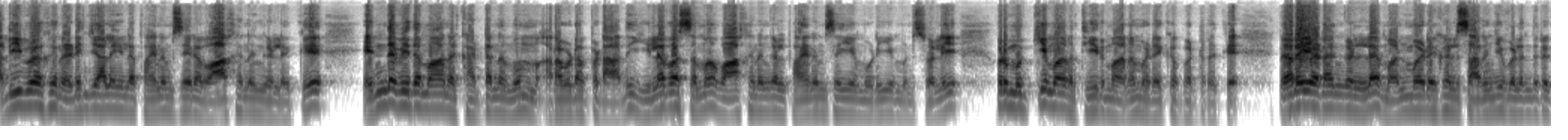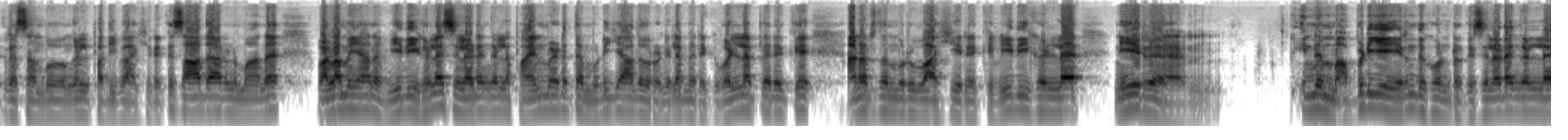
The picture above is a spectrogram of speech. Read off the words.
அதிவேக நெடுஞ்சாலையில் பயணம் செய்கிற வாகனங்களுக்கு எந்த விதமான கட்டணமும் அறவிடப்படாது. இலவசமாக வாகனங்கள் பயணம் செய்ய முடியும்னு சொல்லி ஒரு முக்கியமான தீர்மானம் எடுக்கப்பட்டிருக்கு. நிறைய இடங்கள்ல மண்மடுகள் சரிஞ்சு விழுந்திருக்கிற சம்பவங்கள் பதிவாகி இருக்கு சாதாரணமான வளமையான வீதிகளை சில இடங்களில் பயன்படுத்த முடியாத ஒரு நிலைமை இருக்கு. வெள்ளப்பெருக்கு அனர்த்தம் உருவாகி இருக்கு வீதிகள்ல நீர் இன்னும் அப்படியே இருந்து கொண்டிருக்கு. சில இடங்களில்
